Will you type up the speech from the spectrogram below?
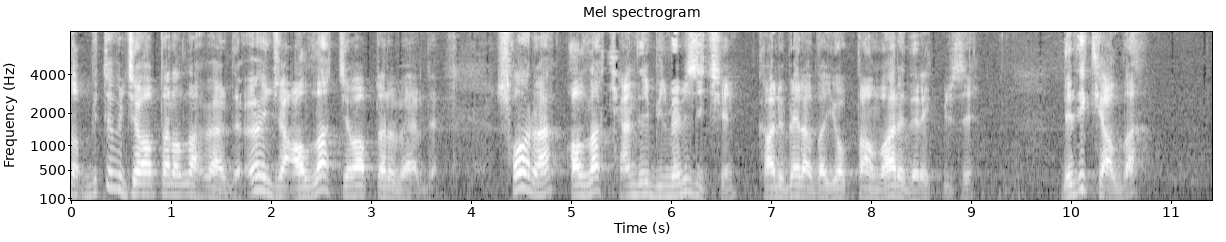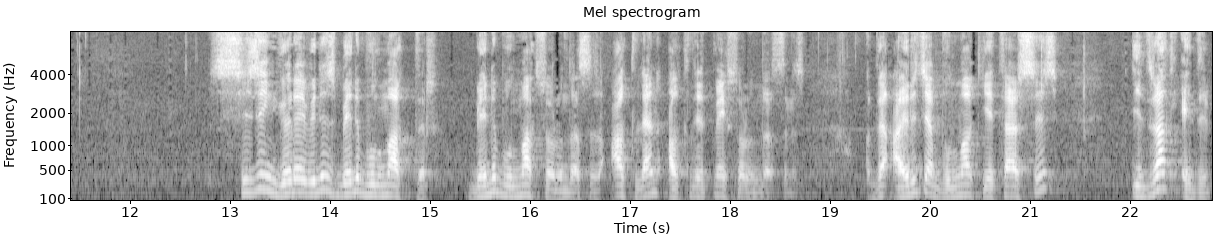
da bütün cevaplar Allah verdi. Önce Allah cevapları verdi. Sonra Allah kendini bilmemiz için kalübelada yoktan var ederek bizi dedi ki Allah sizin göreviniz beni bulmaktır. Beni bulmak zorundasınız. Aklen akletmek zorundasınız. Ve ayrıca bulmak yetersiz idrak edip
